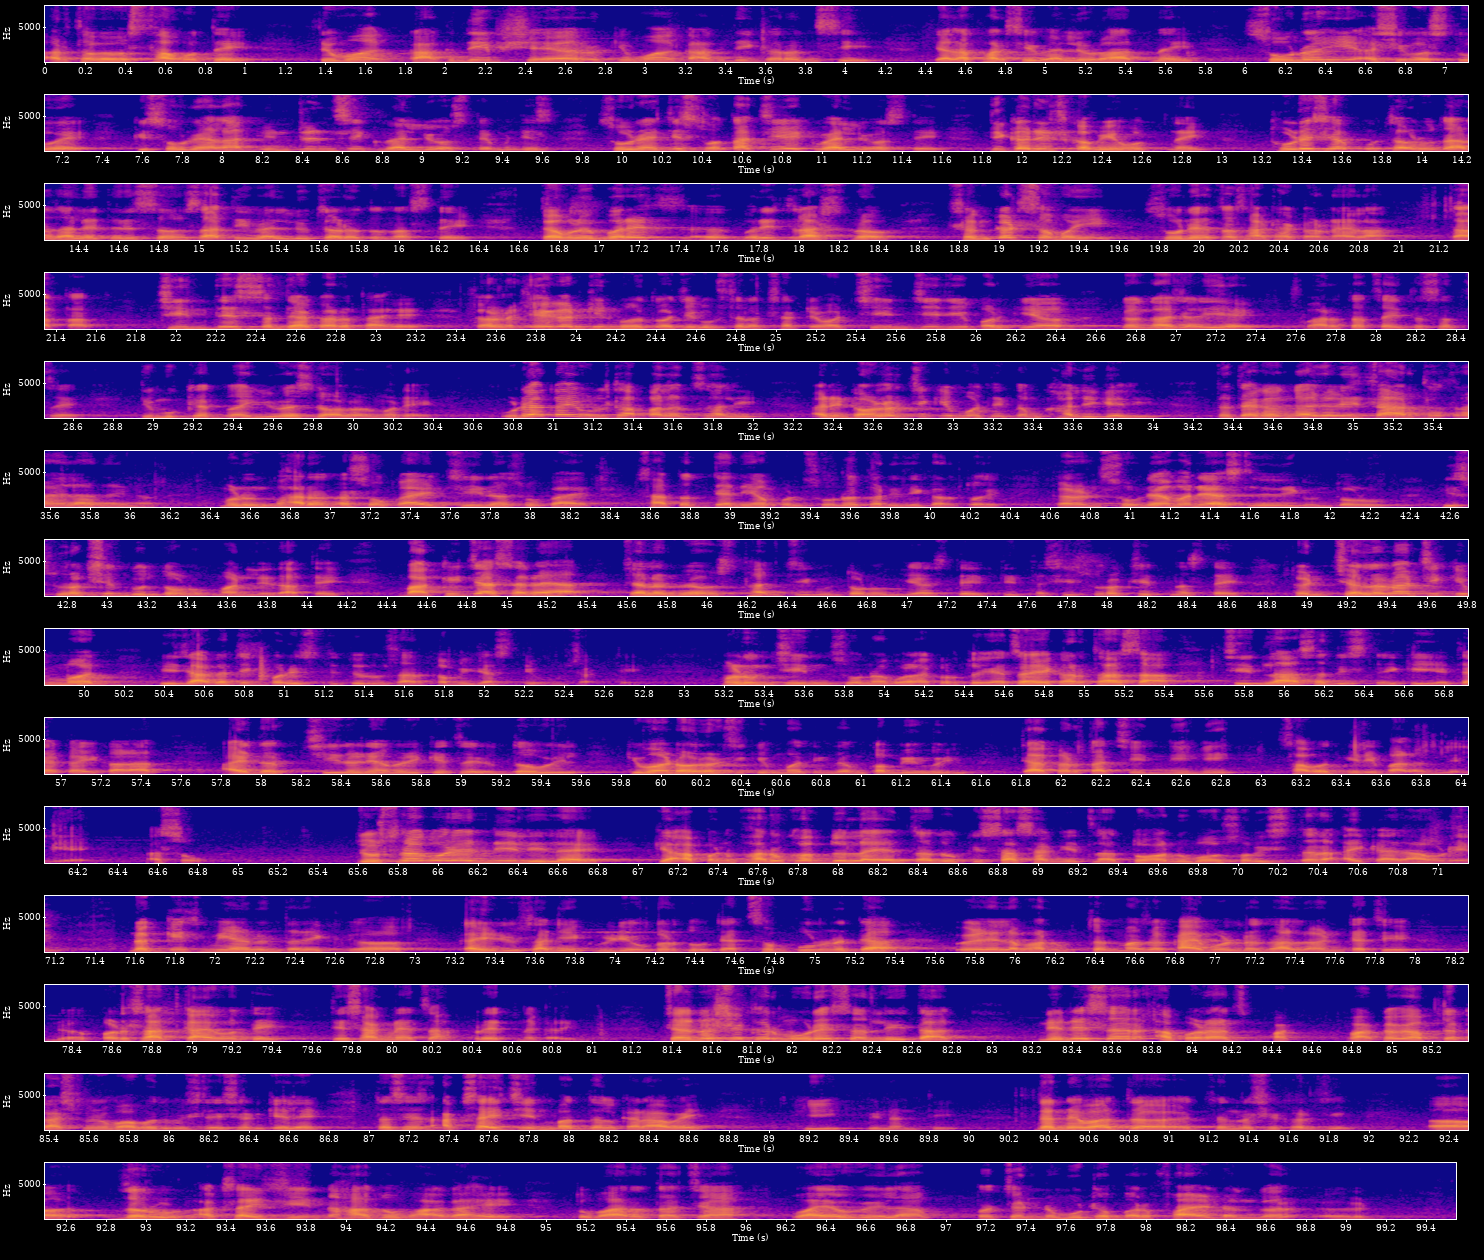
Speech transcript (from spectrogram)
अर्थव्यवस्था होते तेव्हा कागदी शेअर किंवा कागदी करन्सी याला फारशी व्हॅल्यू राहत नाही. सोनं ही अशी वस्तू आहे की सोन्याला इंट्रिन्सिक व्हॅल्यू असते. म्हणजे सोन्याची स्वतःची एक व्हॅल्यू असते. ती कधीच कमी होत नाही. थोडेसे चढउतार झाले तरी सहसा ती व्हॅल्यू चढतच असते. त्यामुळे बरेच बरीच राष्ट्र संकटसमयी सोन्याचा साठा करण्याला जातात. चीन तेच सध्या करत आहे. कारण एक आणखीन महत्त्वाची गोष्ट लक्षात ठेवा. चीनची जी परकीय गंगाजळी आहे भारताचंही तसंच आहे. ती मुख्यत्वे यू एस डॉलरमध्ये आहे. उद्या काही उलथापालत झाली आणि डॉलरची किंमत एकदम खाली गेली. तर त्या गंगाजळीचा अर्थच राहिला नाही ना. म्हणून भारत असो काय चीन असो काय सातत्याने आपण सोनं खरेदी करतोय. कारण सोन्यामध्ये असलेली गुंतवणूक ही सुरक्षित गुंतवणूक मानली जाते. बाकीच्या सगळ्या चलन व्यवस्थांची गुंतवणूक जी असते ती तशी सुरक्षित नसते. कारण चलनाची किंमत ही जागतिक परिस्थितीनुसार कमी जास्ती होऊ शकते. म्हणून चीन सोनं गोळा करतो. याचा एक अर्थ असा चीनला असं दिसतंय की येत्या काही काळात आयदर चीन आणि अमेरिकेचं युद्ध होईल किंवा डॉलरची किंमत एकदम कमी होईल. त्याकरता चीननी ही सावधगिरी बाळगलेली आहे असो. ज्योत्स्ना गोरे यांनी लिहिलं आहे की आपण फारुख अब्दुल्ला यांचा जो किस्सा सांगितला तो अनुभव सविस्तर ऐकायला आवडेल. नक्कीच मी यानंतर एक काही दिवसांनी एक व्हिडिओ करतो. त्यात संपूर्ण त्या वेळेला फारुखचं माझं काय बोलणं झालं आणि त्याचे पडसाद काय होते ते सांगण्याचा प्रयत्न करेन. चंद्रशेखर मोरे सर लिहितात नेने सर आपण आज पाक पाकव्याप्त काश्मीरबाबत विश्लेषण केले तसेच अक्साई चीनबद्दल करावे ही विनंती. धन्यवाद चंद्रशेखरजी. जरूर अक्साई चीन हा जो भाग आहे तो भारताच्या वायव्येला प्रचंड मोठं बर्फाळ डंगर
